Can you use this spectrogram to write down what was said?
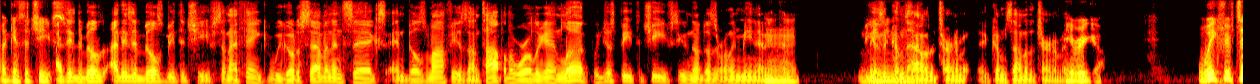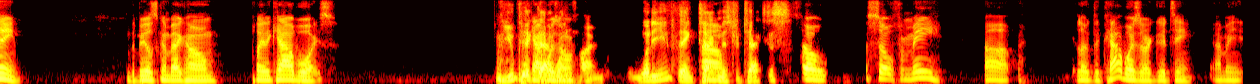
against the Chiefs. I think the Bills. I think the Bills beat the Chiefs, and I think we go to seven and six, and Bills Mafia is on top of the world again. Look, we just beat the Chiefs, even though it doesn't really mean anything Mhm. because it Means comes down to the tournament. It comes down to the tournament. Here we go. Week 15. The Bills come back home, play the Cowboys. You pick that one. on. What do you think, Tech, Um, Mr. Texas? So, so for me, uh, look, the Cowboys are a good team. I mean,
